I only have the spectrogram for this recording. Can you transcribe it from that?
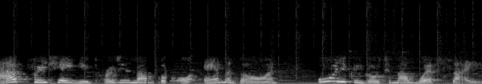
I appreciate you purchasing my book on Amazon, or you can go to my website,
